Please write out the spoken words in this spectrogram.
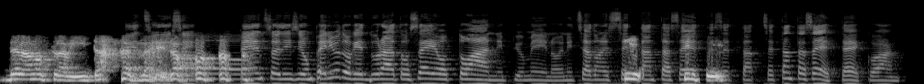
della nostra vita, è Penso di, sì. Penso di sì, un periodo che è durato 6-8 anni più o meno, iniziato nel Sì, 77, sì, sì. setta- 77, ecco, anzi.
